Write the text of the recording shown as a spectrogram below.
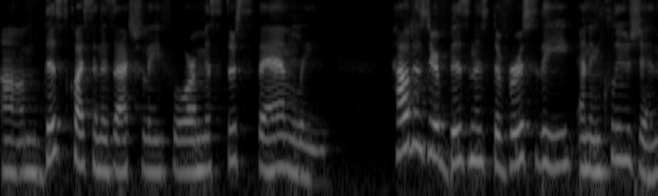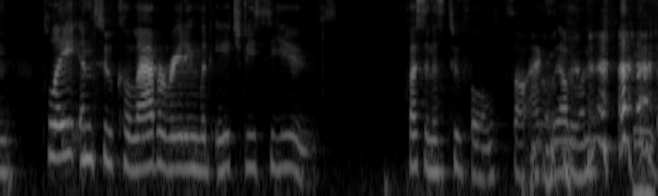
Um, this question is actually for Mr. Stanley. How does your business diversity and inclusion play into collaborating with HBCUs? The question is twofold, so I'll ask the other one.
